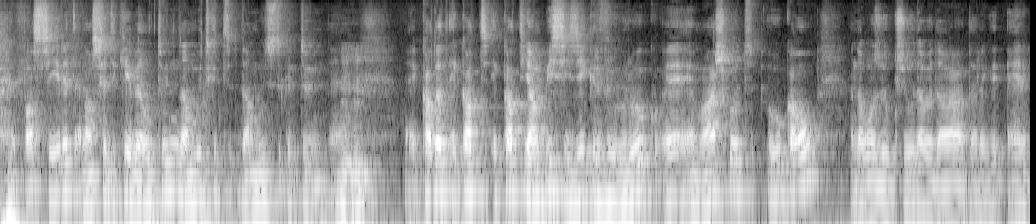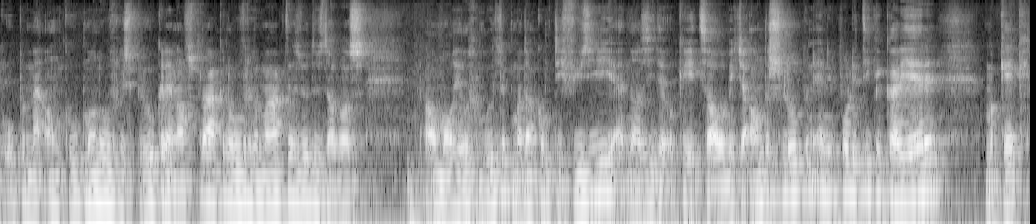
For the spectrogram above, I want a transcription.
passeert het. En als je het een keer wilt doen, dan moet je het, dan moet je het doen. Hè. Mhm. Ik had, het, ik, had, ik had die ambitie zeker vroeger ook, hè, in Waarschoot ook al. En dat was ook zo dat we daar, daar ik eigenlijk open met Anne Koopman over gesproken en afspraken over gemaakt en zo. Dus dat was allemaal heel gemoedelijk. Maar dan komt die fusie en dan zie je, oké, het zal een beetje anders lopen in je politieke carrière. Maar kijk,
